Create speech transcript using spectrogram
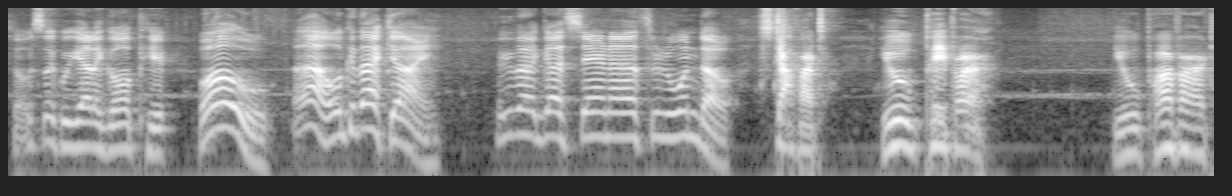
So it looks like we gotta go up here. Whoa! Ah, look at that guy. Look at that guy staring at through the window. Stop it! You peeper! You pervert!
